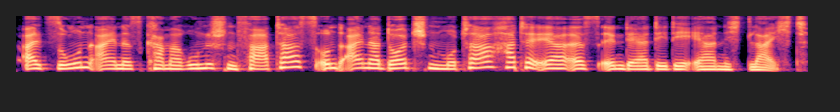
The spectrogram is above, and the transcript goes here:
Als Sohn eines kamerunischen Vaters und einer deutschen Mutter hatte er es in der DDR nicht leicht.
